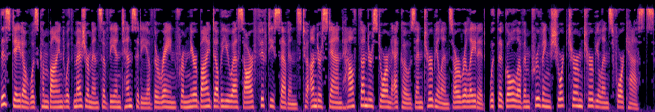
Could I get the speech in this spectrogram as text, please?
This data was combined with measurements of the intensity of the rain from nearby WSR-57s to understand how thunderstorm echoes and turbulence are related, with the goal of improving short-term turbulence forecasts.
